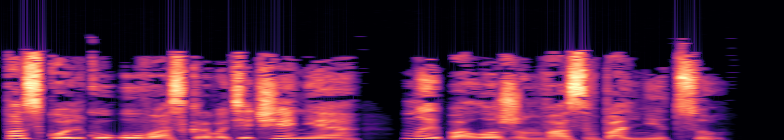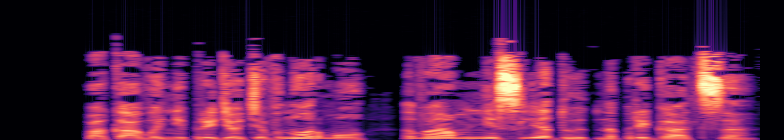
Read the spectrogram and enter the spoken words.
Поскольку у вас кровотечение, мы положим вас в больницу. Пока вы не придете в норму, вам не следует напрягаться.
